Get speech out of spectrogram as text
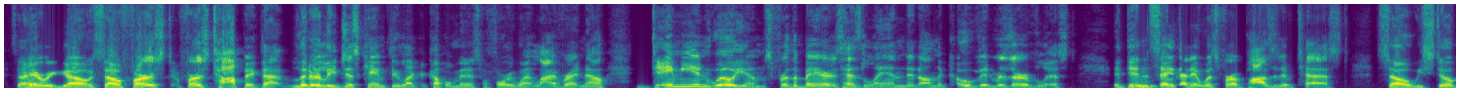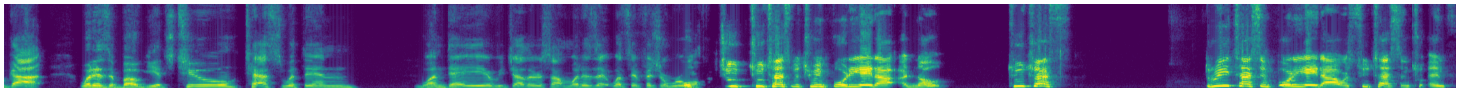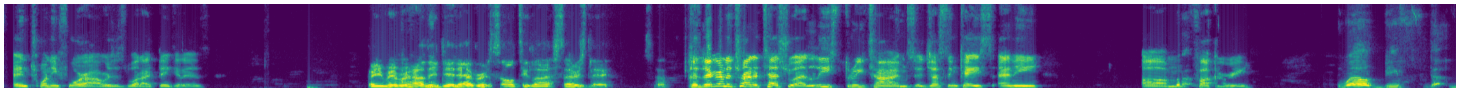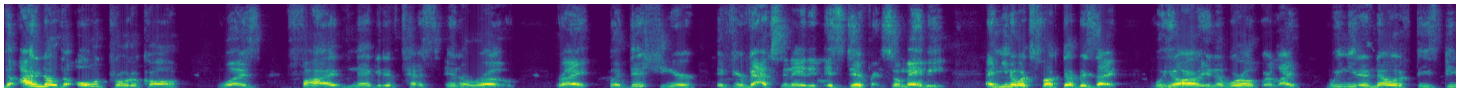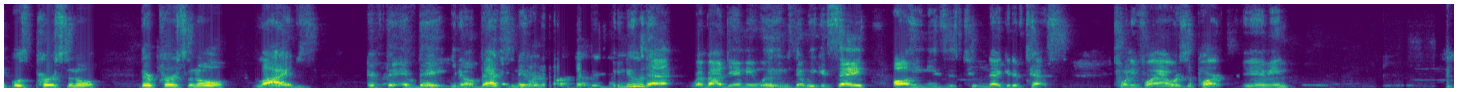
So here we go. So first, first topic that literally just came through like a couple minutes before we went live right now. Damien Williams for the Bears has landed on the COVID reserve list. It didn't say that it was for a positive test. So we still got what is it, Bogey? It's two tests within one day of each other or something. What is it? What's the official rule? Two two tests between 48 hours. No, two tests. Three tests in 48 hours. Two tests in, tw- in, in 24 hours is what I think it is. But you remember how they did Everett Salty last Thursday? So Because they're gonna try to test you at least three times, uh, just in case any um fuckery. Well, bef- the, the, I know the old protocol was five negative tests in a row, right? But this year, if you're vaccinated, it's different. So maybe, and you know what's fucked up is that we are in a world where like we need to know if these people's personal, their personal lives, if they, if they, you know, vaccinated. we knew that about Damien Williams, then we could say all he needs is two negative tests, 24 hours apart. You know what I mean?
